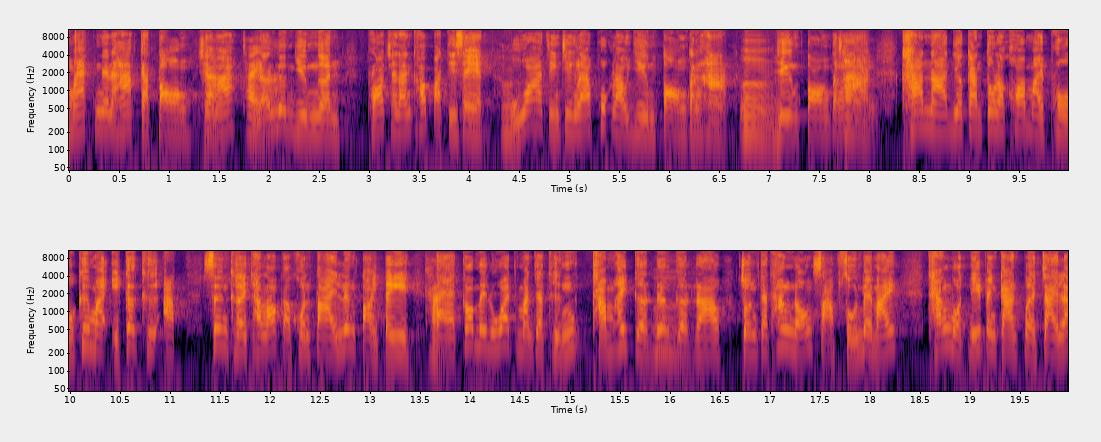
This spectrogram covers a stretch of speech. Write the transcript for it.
แม็กเนี่ยนะฮะกับตองใช่ไหมใช่ค่ะ แล้วเรื่องยืมเงิน เพราะฉะนั้นเขาปฏิเสธว่าจริง ๆ แล้วพวกเรายืมตองต่างหากอืมยืมตองต่างหากใช่ขนาดเดียวกันตัวละครใหม่โผล่ขึ้นมาอีกก็คืออับซึ่งเคยทะเลาะกับคนตายเรื่องต่อยตี ค่ะแต่ก็ไม่รู้ว่ามันจะถึงทำให้เกิดเรื่องเกิดราว จนกระทั่งน้องสาบสูญไปไหมทั้งหมดนี้เป็นการเปิดใจและ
